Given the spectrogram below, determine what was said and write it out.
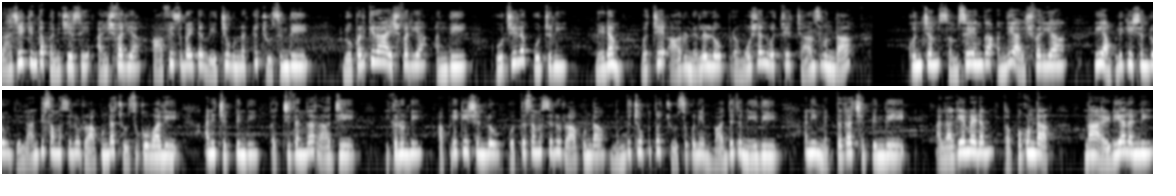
రాజీ కింద పనిచేసే ఐశ్వర్య ఆఫీసు బయట వేచి ఉన్నట్టు చూసింది. లోపలికి రా ఐశ్వర్య అంది. కుర్చీలో కూర్చుని మేడం వచ్చే ఆరు నెలల్లో ప్రమోషన్ వచ్చే ఛాన్స్ ఉందా? కొంచెం సంశయంగా అంది ఐశ్వర్య. నీ అప్లికేషన్లో ఎలాంటి సమస్యలు రాకుండా చూసుకోవాలి అని చెప్పింది ఖచ్చితంగా రాజీ. ఇక నుండి అప్లికేషన్లో కొత్త సమస్యలు రాకుండా ముందు చూపుతో చూసుకునే బాధ్యత నీది అని మెత్తగా చెప్పింది. అలాగే మేడం తప్పకుండా. నా ఐడియాలన్నీ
